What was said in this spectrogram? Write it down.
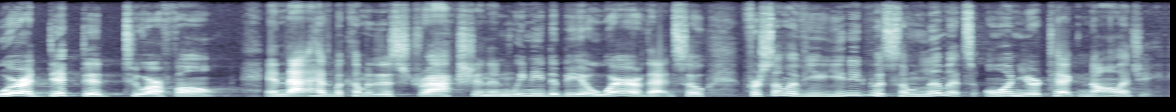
We're addicted to our phone and that has become a distraction, and we need to be aware of that. And so, for some of you, you need to put some limits on your technology.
